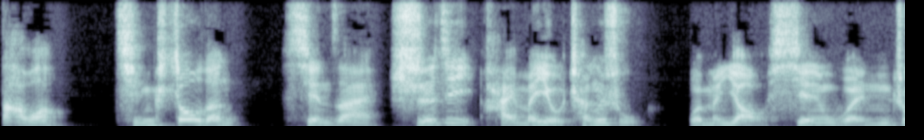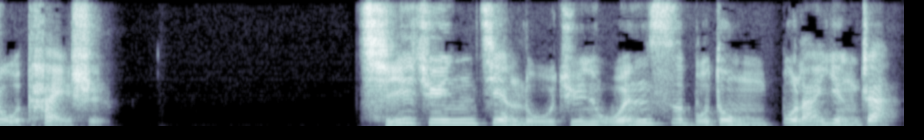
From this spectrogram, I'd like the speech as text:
大王，请稍等，现在时机还没有成熟，我们要先稳住态势。”齐军见鲁军纹丝不动，不来应战，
